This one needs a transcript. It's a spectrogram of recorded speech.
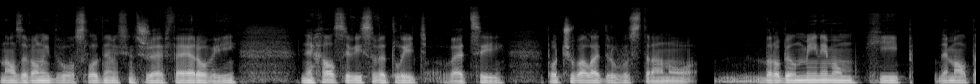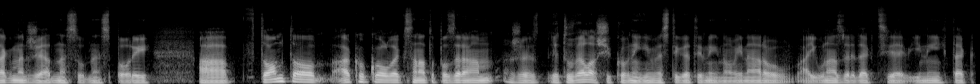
naozaj veľmi dôsledný, myslím si, že aj férový. Nechal si vysvetliť veci, počúval aj druhú stranu, robil minimum chýb, nemal takmer žiadne súdne spory a tomto, akokoľvek sa na to pozerám, že je tu veľa šikovných investigatívnych novinárov, aj u nás v redakcii, aj v iných, tak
